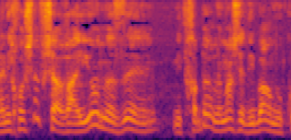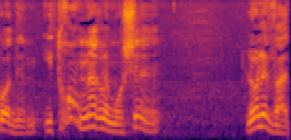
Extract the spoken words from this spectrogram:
ואני חושב שהרעיון הזה מתחבר למה שדיברנו קודם. יתרו אומר למשה, לא לבד.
